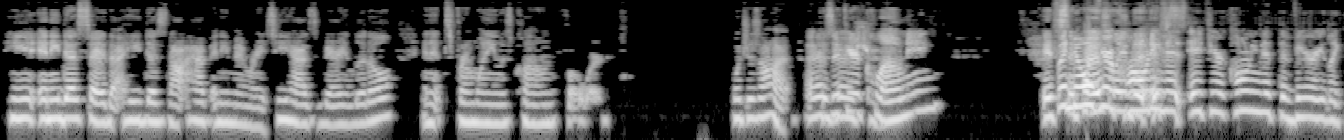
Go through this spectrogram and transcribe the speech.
He and he does say that he does not have any memories. He has very little, and it's from when he was cloned forward, which is odd. Because if you're strange. cloning, it's But no, if you're the- cloning it, if you're cloning at the very like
